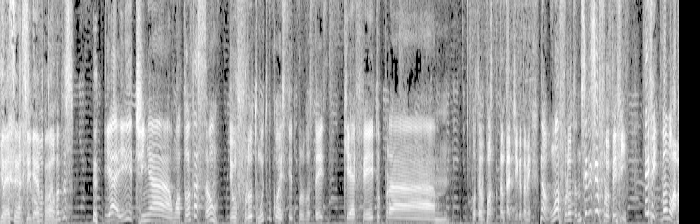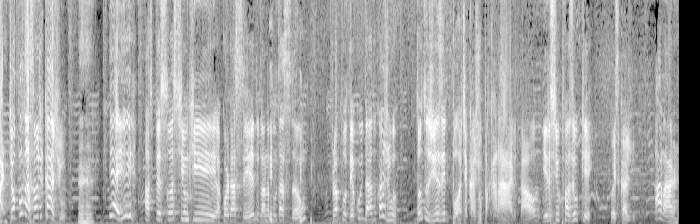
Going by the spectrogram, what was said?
Grécia assim Antiga é como foda. todos. E aí tinha uma plantação de um fruto muito conhecido por vocês, que é feito pra... Puta, eu posso dar tanta dica também. Não, uma fruta, não sei nem se é fruta, enfim. Enfim, vamos lá, vai. Tinha uma plantação de caju. Aham. E aí, as pessoas tinham que acordar cedo, ir lá na plantação, pra poder cuidar do caju. Todos os dias ele, pô, tinha caju pra caralho e tal. E eles tinham que fazer o quê com esse caju? Arar.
